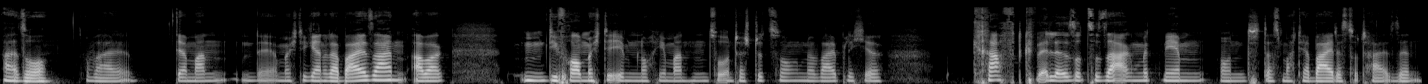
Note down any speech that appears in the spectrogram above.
Also, weil der Mann, der möchte gerne dabei sein, aber mm, die Frau möchte eben noch jemanden zur Unterstützung, eine weibliche Kraftquelle sozusagen mitnehmen und das macht ja beides total Sinn.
